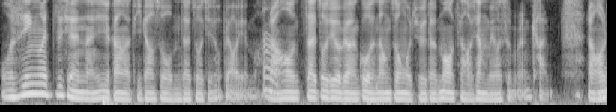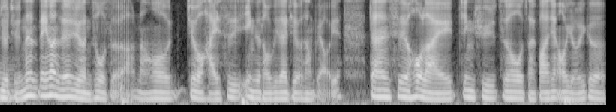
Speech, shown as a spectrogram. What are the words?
我是因为之前南希姐刚刚有提到说我们在做街头表演嘛，然后在做街头表演过程当中，我觉得帽子好像没有什么人看，然后就觉得那那段时间觉得很挫折啊，然后就还是硬着头皮在街头上表演。但是后来进去之后才发现，哦，有一个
